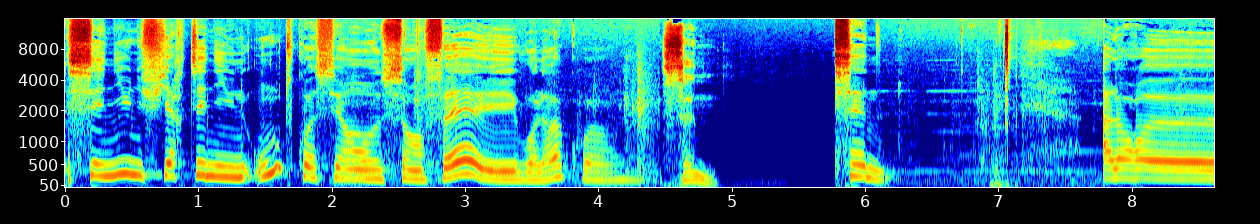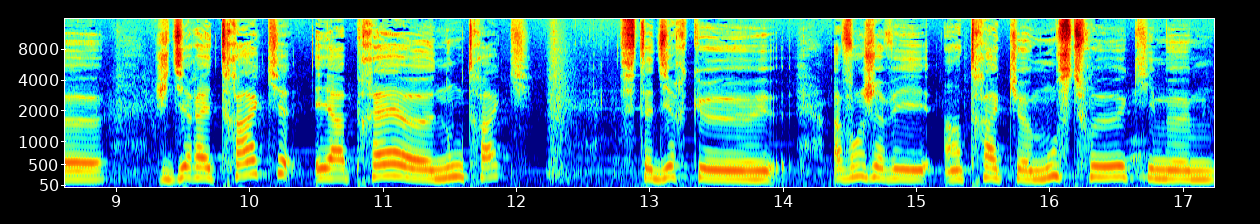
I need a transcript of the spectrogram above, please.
c'est ni une fierté ni une honte quoi. C'est un, un fait et voilà quoi. Scène. Scène. Alors, euh, je dirais track et après euh, non track. C'est-à-dire que avant j'avais un track monstrueux qui me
